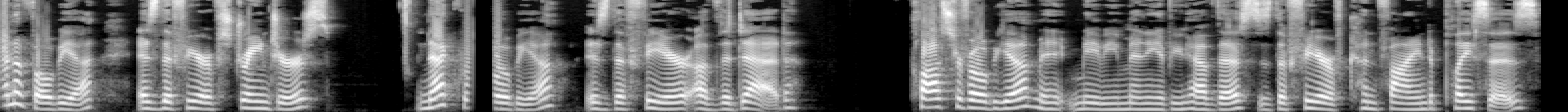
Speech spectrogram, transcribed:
Xenophobia is the fear of strangers, Necrophobia is the fear of the dead. Claustrophobia, may, maybe many of you have this, is the fear of confined places.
